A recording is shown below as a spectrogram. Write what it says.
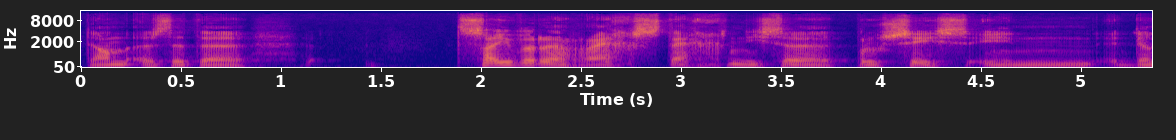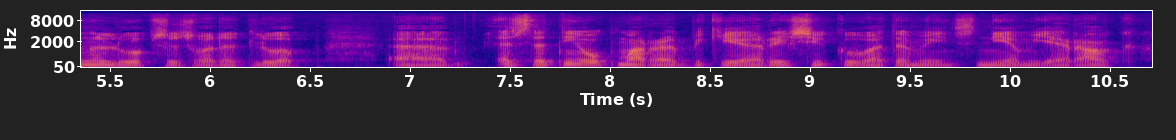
dan is dit 'n suiwere regstegniese proses en dinge loop soos wat dit loop. Uh is dit nie ook maar 'n bietjie 'n risiko wat 'n mens neem? Jy raak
